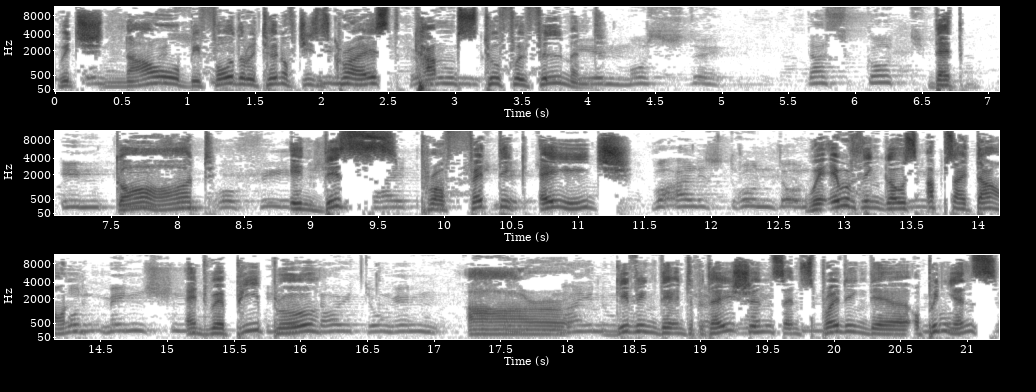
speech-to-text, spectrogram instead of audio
which now, before the return of Jesus Christ, comes to fulfillment. That God, in this prophetic age, where everything goes upside down and where people are giving their interpretations and spreading their opinions,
